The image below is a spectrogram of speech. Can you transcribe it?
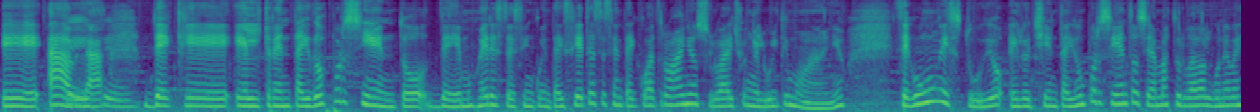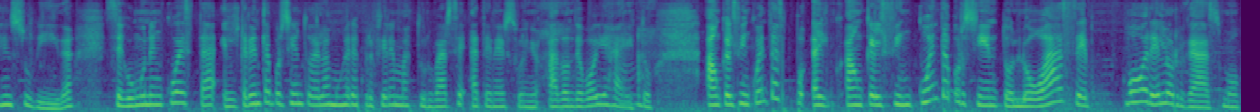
Eh, habla sí. de que el 32% de mujeres de 57 a 64 años lo ha hecho en el último año. Según un estudio, el 81% se ha masturbado alguna vez en su vida. Según una encuesta, el 30% de las mujeres prefieren masturbarse a tener sueño. A donde voy es a esto. Aunque el 50%, po- el- aunque el 50% lo hace por el orgasmo,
